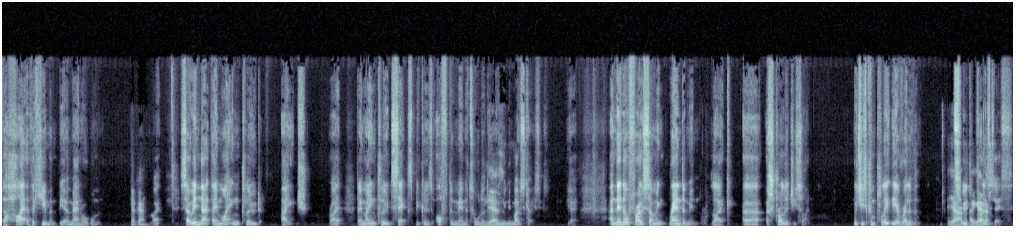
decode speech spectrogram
the height of a human be it a man or a woman Okay. Right. So in that, they might include age, right? They may include sex because often men are taller than Yes. women in most cases. Yeah. And then they'll throw something random in, like uh, astrology sign, which is completely irrelevant Yeah, to the process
